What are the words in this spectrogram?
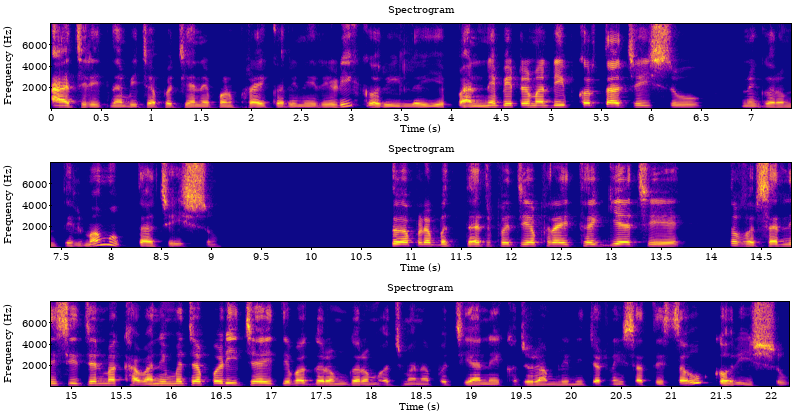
આ જ રીતના બીજા ભજીયાને પણ ફ્રાય કરીને રેડી કરી લઈએ. પાનને બેટરમાં ડીપ કરતા જઈશું અને ગરમ તેલમાં મૂકતા જઈશું. તો આપણા બધા જ ભજીયા ફ્રાય થઈ ગયા છે. તો વરસાદની સિઝનમાં ખાવાની મજા પડી જાય તેવા ગરમ ગરમ અજમાના ભજીયાને ખજૂર આમલીની ચટણી સાથે સૌ કરીશું.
